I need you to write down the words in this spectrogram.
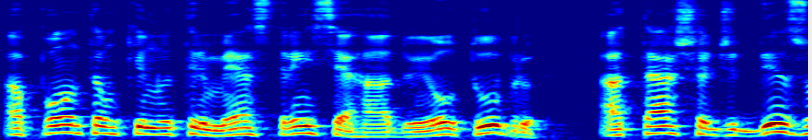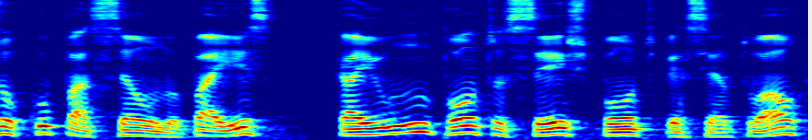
apontam que no trimestre encerrado em outubro, a taxa de desocupação no país caiu 1,6 ponto percentual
